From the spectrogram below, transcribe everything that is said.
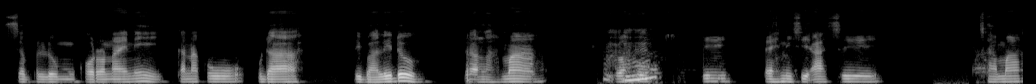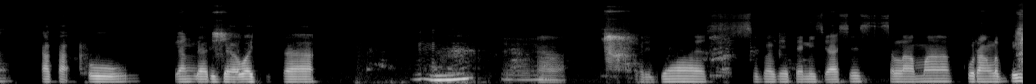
sebelum corona ini kan aku udah di Bali tuh udah lama itu aku Mm-mm. di teknisi AC sama kakakku yang dari Jawa juga Mm-mm. Hmm. nah kerja sebagai teknisi AC selama kurang lebih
